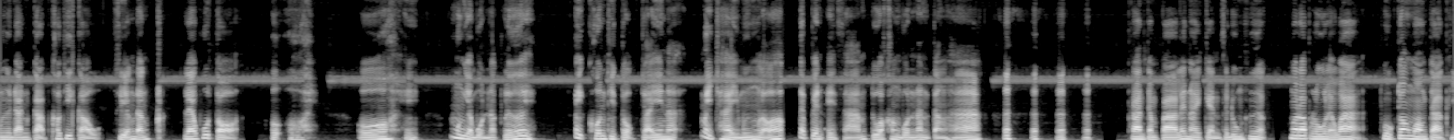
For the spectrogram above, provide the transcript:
มือดันกลับเข้าที่เก่า เสียงดังแล้วพูดต่อ โอ้โอยโอ้ยมึงอย่าบ่นนักเลย ไอ้คนที่ตกใจนะ ไม่ใช่มึงหรอก แต่เป็นไอ้สามตัวข้างบนนั่นต่างหาก พรานจำปาและนายแก่นสะดุ้งเฮือก เมื่อรับรู้แล้วว่าถูกจ้องมองจากผี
